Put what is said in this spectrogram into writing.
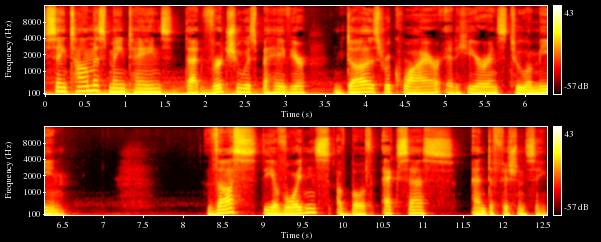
St. Thomas maintains that virtuous behavior does require adherence to a mean. Thus, the avoidance of both excess and deficiency.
